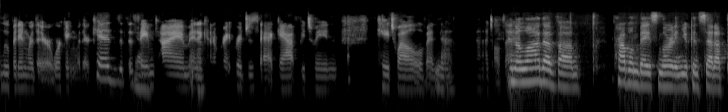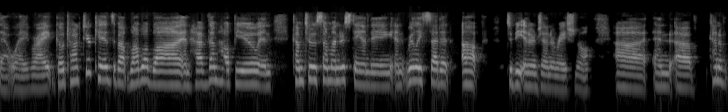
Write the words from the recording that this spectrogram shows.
loop it in where they're working with their kids at the yeah. same time, and yeah. it kind of bridges that gap between K 12 and yeah and a lot of um, problem based learning you can set up that way, right? Go talk to your kids about blah, blah, blah, and have them help you and come to some understanding and really set it up to be intergenerational uh, and uh, kind of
